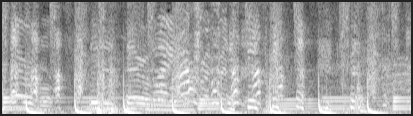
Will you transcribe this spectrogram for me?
terrible. This is terrible.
